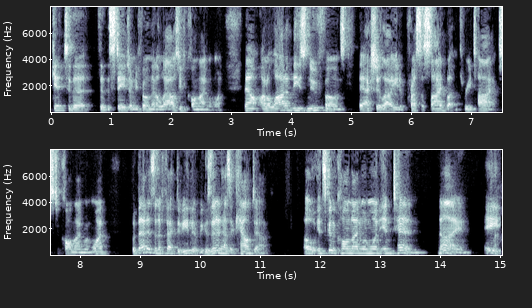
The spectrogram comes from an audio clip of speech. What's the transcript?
get to the to the stage on your phone that allows you to call 911. Now, on a lot of these new phones, they actually allow you to press a side button three times to call 911, but that isn't effective either because then it has a countdown oh, it's going to call 911 in 10, 9, 8.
